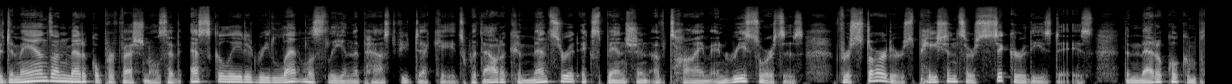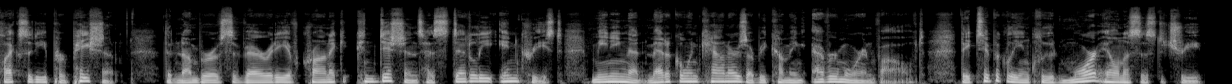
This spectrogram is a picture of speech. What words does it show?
The demands on medical professionals have escalated relentlessly in the past few decades without a commensurate expansion of time and resources. For starters, patients are sicker these days. The medical complexity per patient, the number of severity of chronic conditions has steadily increased, meaning that medical encounters are becoming ever more involved. They typically include more illnesses to treat,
